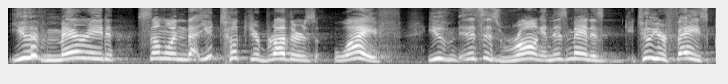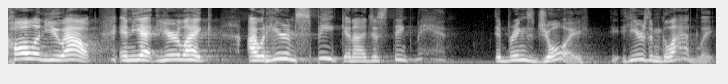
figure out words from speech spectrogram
You have married someone that you took your brother's wife. You this is wrong. And this man is to your face calling you out. And yet you're like, I would hear him speak, and I just think, man, it brings joy. He hears him gladly.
